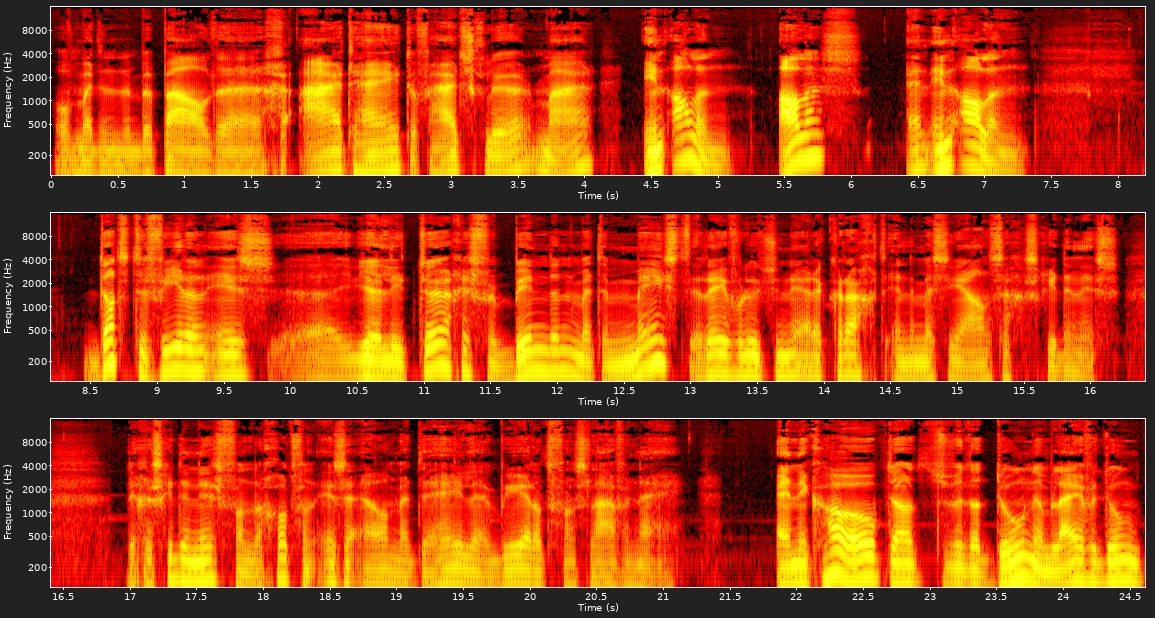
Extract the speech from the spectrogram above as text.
of met een bepaalde geaardheid of huidskleur, maar in allen, alles en in allen. Dat te vieren is uh, je liturgisch verbinden met de meest revolutionaire kracht in de Messiaanse geschiedenis. De geschiedenis van de God van Israël met de hele wereld van slavernij. En ik hoop dat we dat doen en blijven doen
